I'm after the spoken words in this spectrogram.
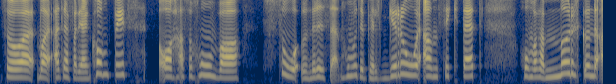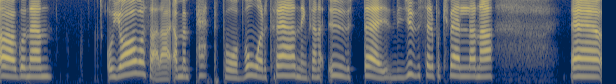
Så var, jag träffade jag en kompis och alltså hon var så under isen. Hon var typ helt grå i ansiktet. Hon var så mörk under ögonen. Och jag var så här, ja men pepp på vårträning, träna ute, ljusare på kvällarna. Eh,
